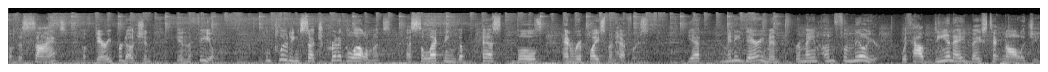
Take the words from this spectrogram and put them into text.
of the science of dairy production in the field, including such critical elements as selecting the best bulls and replacement heifers. Yet, many dairymen remain unfamiliar with how DNA based technology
